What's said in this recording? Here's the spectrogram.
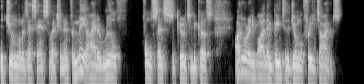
The jungle is SAS selection. And for me, I had a real full sense of security because I'd already by then been to the jungle three times,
